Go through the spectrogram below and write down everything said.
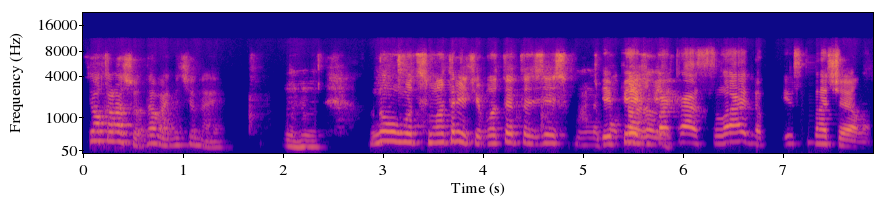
Все хорошо, давай, начинай. Мгм. Ну вот смотрите, вот это здесь Теперь показано. показ слайдов и сначала.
